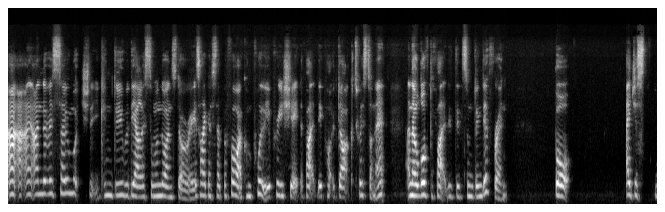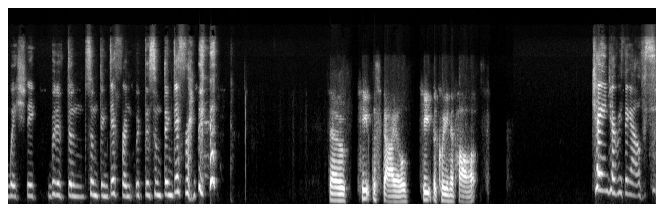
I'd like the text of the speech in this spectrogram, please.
and, and there is so much that you can do with the Alice in Wonderland story. It's like I said before, I completely appreciate the fact they put a dark twist on it, and I love the fact they did something different. But I just wish they would have done something different with the something different. So keep the style, keep the Queen of Hearts. Change everything else.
